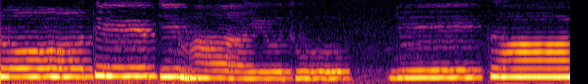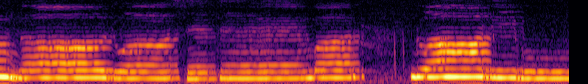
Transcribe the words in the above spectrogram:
Notif di YouTube di tanggal 2 September 2022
